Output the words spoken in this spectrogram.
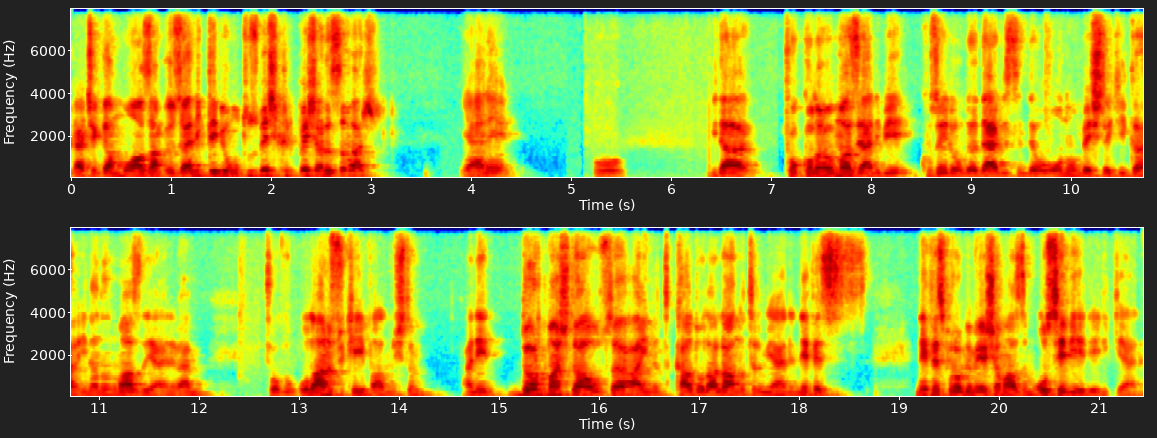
gerçekten muazzam. Özellikle bir 35-45 arası var. Yani o bir daha çok kolay olmaz yani bir Kuzey Londra derbisinde o 10-15 dakika inanılmazdı yani. Ben çok olağanüstü keyif almıştım. Hani 4 maç daha olsa aynı kadrolarla anlatırım yani. Nefes nefes problemi yaşamazdım. O seviyedeydik yani.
